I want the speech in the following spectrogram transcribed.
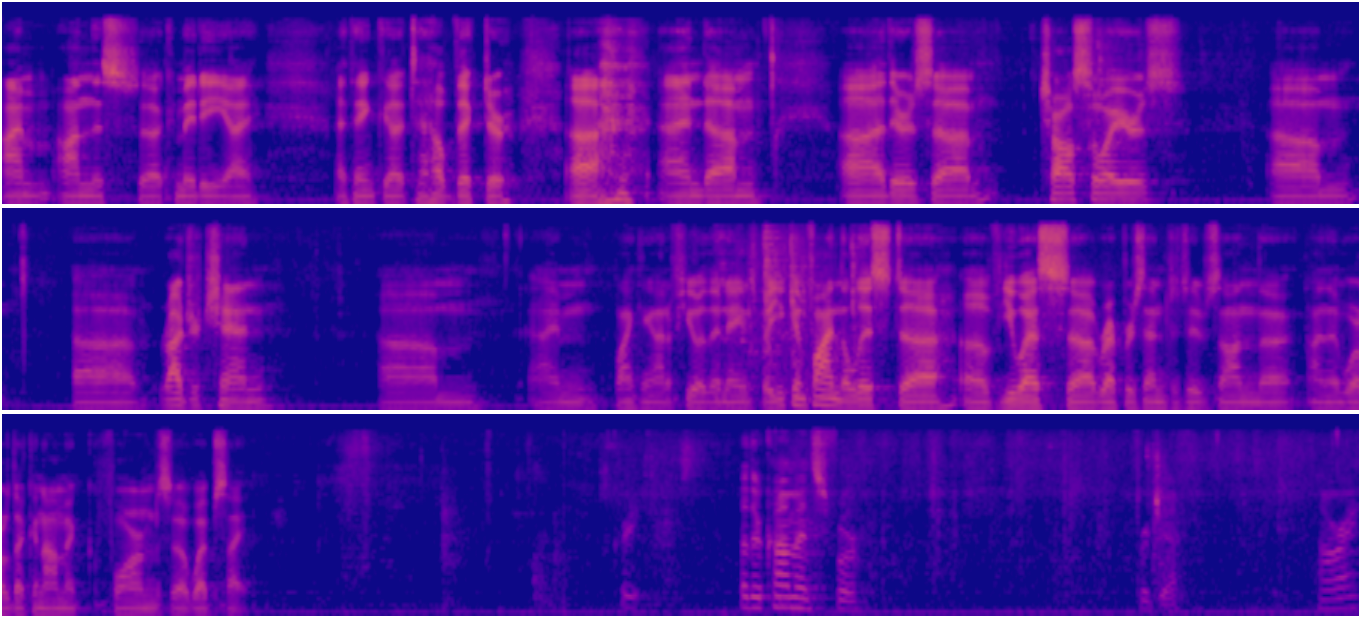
I'm on this uh, committee. I I think uh, to help Victor, uh, and um, uh, there's um Charles Sawyers, um, uh, Roger Chen. Um, I'm blanking on a few other names, but you can find the list uh, of U.S. Uh, representatives on the on the World Economic Forum's uh, website. Great. Other comments for, for Jeff? All right.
